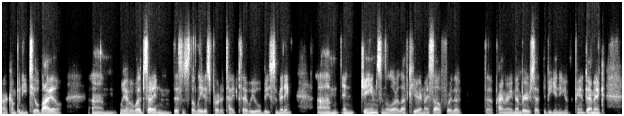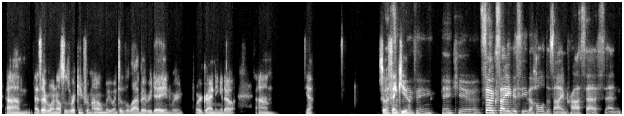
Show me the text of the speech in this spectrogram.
our company Teal Bio. Um, we have a website and this is the latest prototype that we will be submitting. Um, and James in the lower left here and myself were the, the primary members at the beginning of the pandemic. Um, as everyone else was working from home, we went to the lab every day and we're, we're grinding it out. Um, yeah. So That's thank you. Thank you. It's so exciting to see the whole design process and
